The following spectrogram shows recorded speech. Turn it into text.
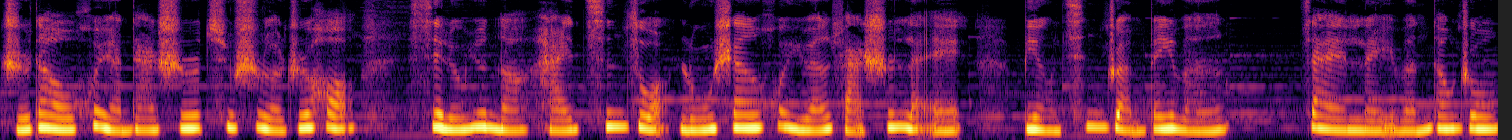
直到慧远大师去世了之后，谢灵运呢，还亲作庐山慧远法师垒，并亲撰碑文。在累文当中，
